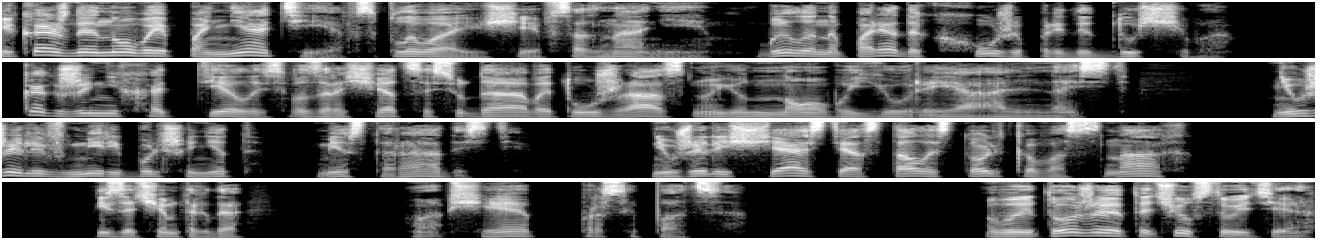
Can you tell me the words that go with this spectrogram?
И каждое новое понятие, всплывающее в сознании, было на порядок хуже предыдущего. Как же не хотелось возвращаться сюда, в эту ужасную новую реальность. Неужели в мире больше нет места радости? Неужели счастье осталось только во снах? И зачем тогда вообще просыпаться? «Вы тоже это чувствуете?»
